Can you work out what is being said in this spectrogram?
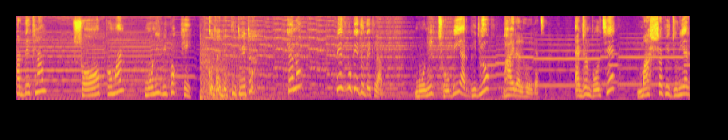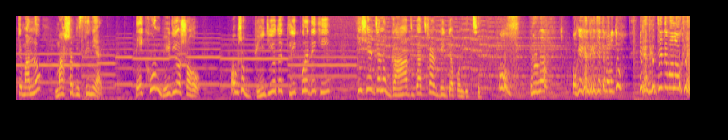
আর দেখলাম সব প্রমাণ মনির বিপক্ষে। কোথায় দেখলি তুই এটা? কেন? ফেসবুকেই তো দেখলাম। মনির ছবি আর ভিডিও ভাইরাল হয়ে গেছে। একজন বলছে মাশরাফি জুনিয়রকে মারলো মাশরাফি সিনিয়র। দেখুন ভিডিও সহ। অবশ্য ভিডিওতে ক্লিক করে দেখি কিসের যেন গাছ গাছড়ার বিজ্ঞাপন দিচ্ছে। উফ রুনা ওকে এখান থেকে যেতে বলো তো। এখান থেকে যেতে বলো ওকে।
